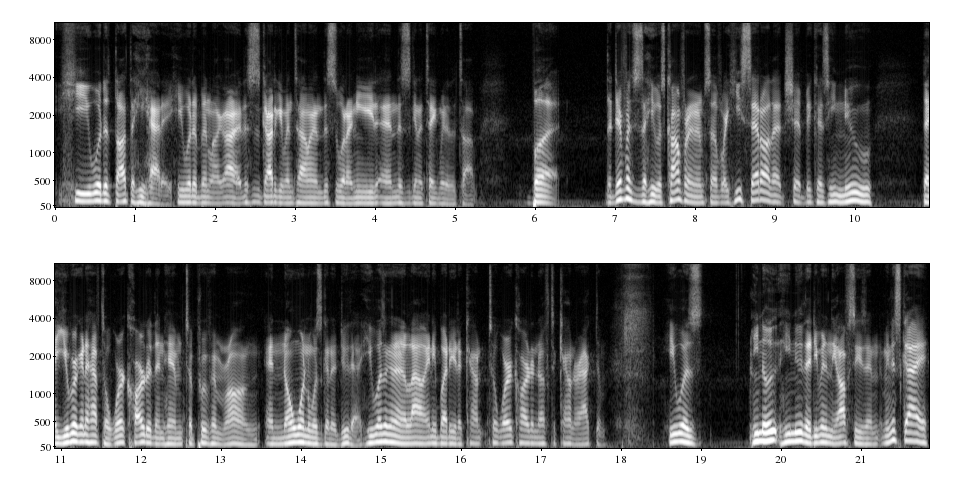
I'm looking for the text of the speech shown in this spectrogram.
he would have thought that he had it. He would have been like, all right, this is God given talent. This is what I need, and this is gonna take me to the top. But the difference is that he was confident in himself. Like he said all that shit because he knew that you were to have to work harder than him to prove him wrong and no one was to do that. He wasn't to allow anybody to count to work hard enough to counteract him. He was he knew he knew that even in the off season i mean this guy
